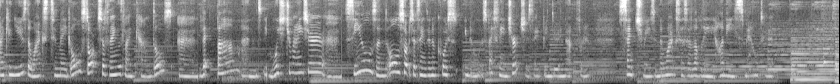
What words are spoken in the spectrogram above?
I can use the wax to make all sorts of things like candles and lip balm and moisturizer and seals and all sorts of things. And of course, you know, especially in churches, they've been doing that for centuries. And the wax has a lovely honey smell to it.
